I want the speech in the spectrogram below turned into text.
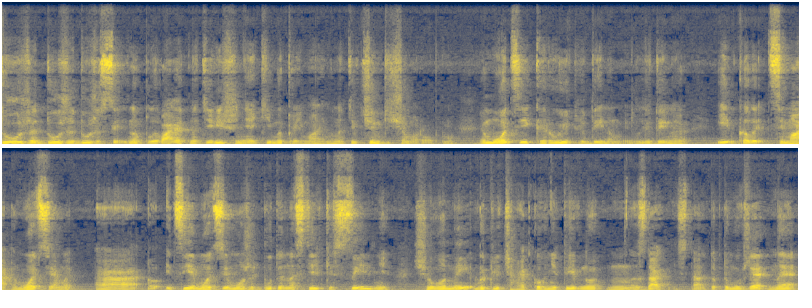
дуже, дуже, дуже сильно впливають на ті рішення, які ми приймаємо, на ті вчинки, що ми робимо. Емоції керують людиною. Інколи цими емоціями, е, і ці емоції можуть бути настільки сильні, що вони виключають когнітивну здатність. Так? Тобто ми вже не е,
